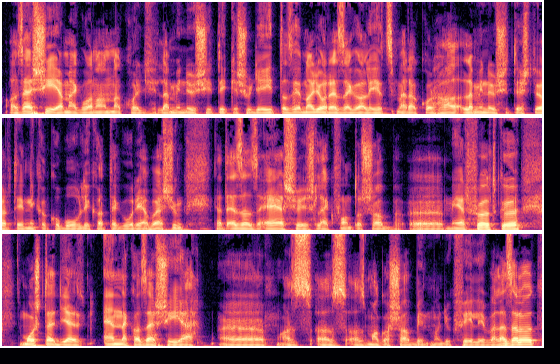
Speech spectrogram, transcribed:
az esélye megvan annak, hogy leminősítik, és ugye itt azért nagyon rezeg a léc, mert akkor ha leminősítés történik, akkor bóvli kategóriába esünk. Tehát ez az első és legfontosabb ö, mérföldkő. Most egy, ennek az esélye ö, az, az, az magasabb, mint mondjuk fél évvel ezelőtt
